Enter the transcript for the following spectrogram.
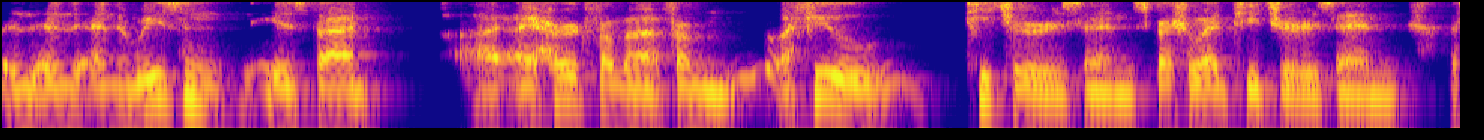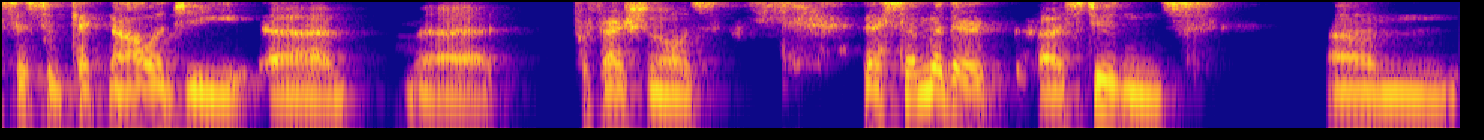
and, and, the reason is that I, I heard from a, from a few teachers and special ed teachers and assistive technology uh, uh, professionals that some of their uh, students um,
